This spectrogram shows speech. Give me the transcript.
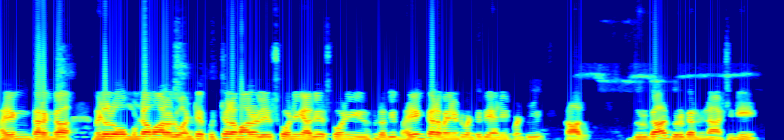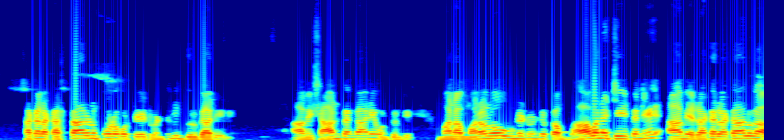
భయంకరంగా మెడలో ముండమాలలు అంటే పుచ్చలమాలలు వేసుకొని అది వేసుకొని ఉంటుంది భయంకరమైనటువంటిది అనేటువంటిది కాదు. దుర్గా దుర్గతి నాశిని సకల కష్టాలను పూడగొట్టేటువంటిది దుర్గాదేవి. ఆమె శాంతంగానే ఉంటుంది. మన మనలో ఉన్నటువంటి ఒక భావన చేతనే ఆమె రకరకాలుగా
